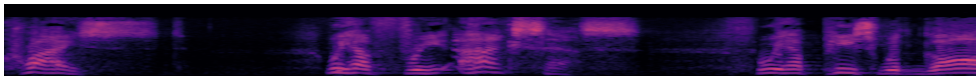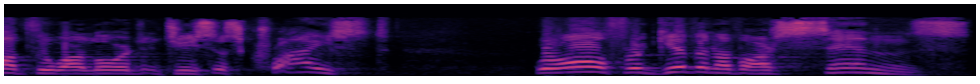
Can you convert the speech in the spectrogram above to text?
Christ. We have free access. We have peace with God through our Lord Jesus Christ. We're all forgiven of our sins.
